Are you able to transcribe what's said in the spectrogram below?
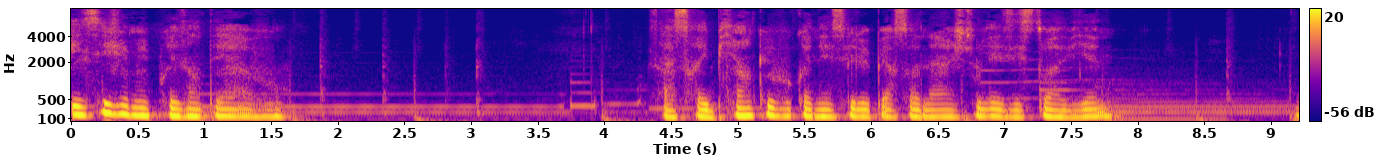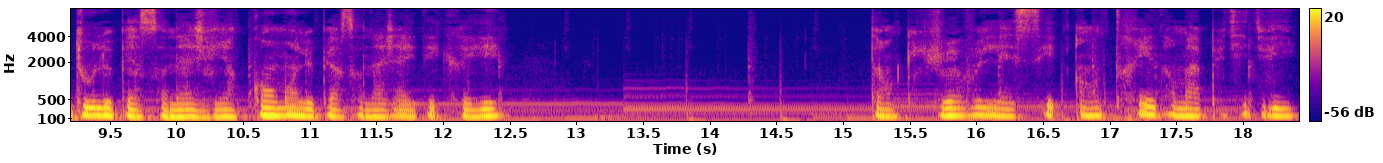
Et si je me présentais à vous Ça serait bien que vous connaissiez le personnage, d'où les histoires viennent, d'où le personnage vient, comment le personnage a été créé. Donc, je vais vous laisser entrer dans ma petite vie,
